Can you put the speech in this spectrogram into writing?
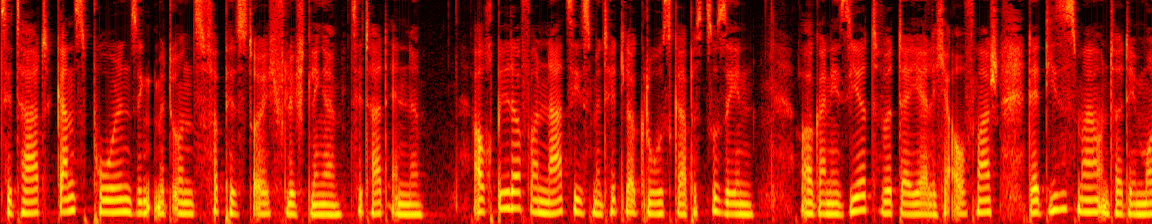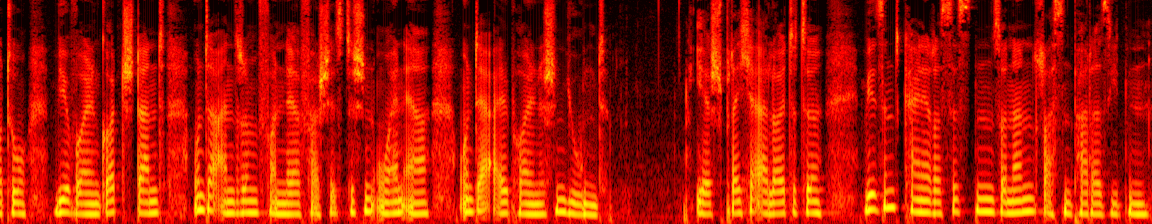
Zitat Ganz Polen singt mit uns, verpisst euch Flüchtlinge. Zitat Ende. Auch Bilder von Nazis mit Hitlergruß gab es zu sehen. Organisiert wird der jährliche Aufmarsch, der dieses Mal unter dem Motto Wir wollen Gott stand, unter anderem von der faschistischen ONR und der allpolnischen Jugend. Ihr Sprecher erläuterte, wir sind keine Rassisten, sondern Rassenparasiten.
